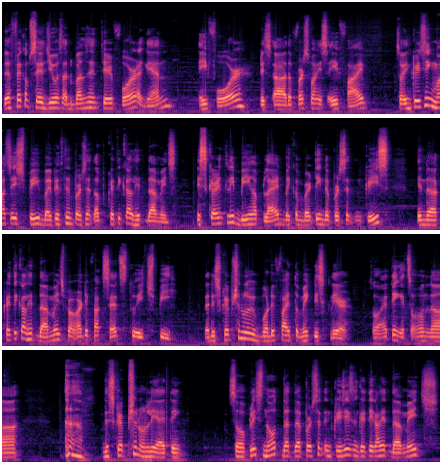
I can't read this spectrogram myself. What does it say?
The effect of Seo Jiwoo is advancing tier 4 again. A4 this uh the first one is a5 so increasing max HP by 15% of critical hit damage is currently being applied by converting the percent increase in the critical hit damage from artifact sets to HP. The description will be modified to make this clear. So I think it's on uh, description only I think. So please note that the percent increases in critical hit damage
